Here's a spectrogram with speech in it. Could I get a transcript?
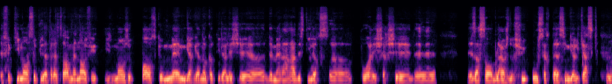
effectivement, c'est plus intéressant. Maintenant, effectivement, je pense que même Gargano, quand il allait chez euh, Demerara, des Steelers, euh, pour aller chercher des, assemblages de fûts ou certains single casques, mm.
